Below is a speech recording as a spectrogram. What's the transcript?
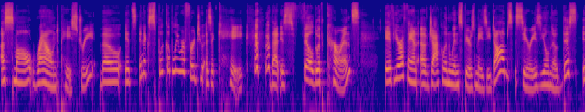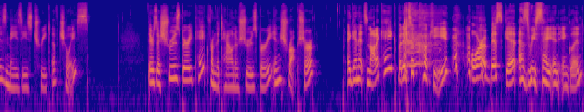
a small round pastry, though it's inexplicably referred to as a cake that is filled with currants. If you're a fan of Jacqueline Winspear's Maisie Dobbs series, you'll know this is Maisie's treat of choice. There's a Shrewsbury cake from the town of Shrewsbury in Shropshire. Again, it's not a cake, but it's a cookie or a biscuit, as we say in England.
